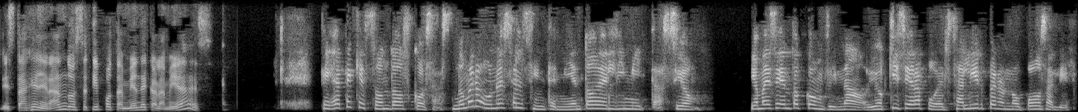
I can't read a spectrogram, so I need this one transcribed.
está generando este tipo también de calamidades. Fíjate que son dos cosas. Número uno es el sentimiento de limitación. Yo me siento confinado. Yo quisiera poder salir, pero no puedo salir.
